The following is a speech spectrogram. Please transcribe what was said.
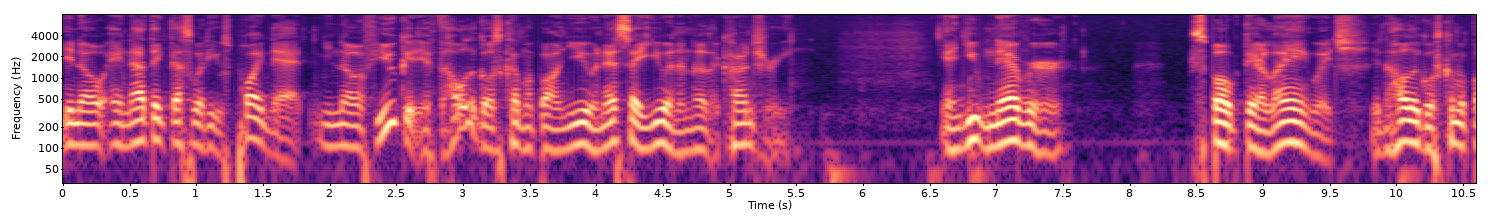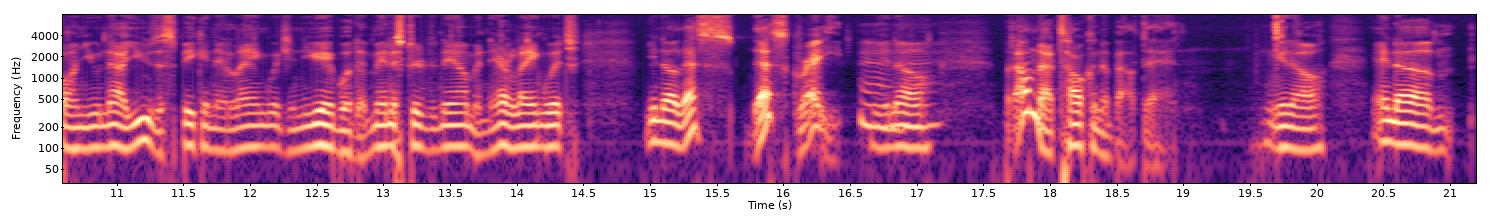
you know and i think that's what he was pointing at you know if you could if the holy ghost come upon you and let's say you in another country and you've never spoke their language and the Holy Ghost come upon you now, you just speaking their language and you're able to minister to them in their language, you know, that's that's great, you know. But I'm not talking about that, you know. And um,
